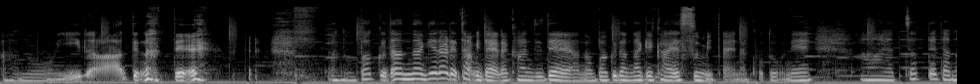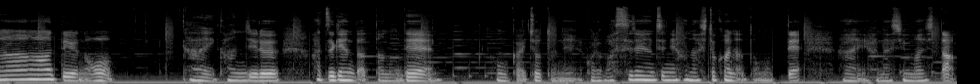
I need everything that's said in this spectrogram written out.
あのイラーってなって あの爆弾投げられたみたいな感じであの爆弾投げ返すみたいなことをねああやっちゃってたなーっていうのを、はい、感じる発言だったので今回ちょっとねこれ忘れんうちに話しとかなと思って、はい、話しました。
